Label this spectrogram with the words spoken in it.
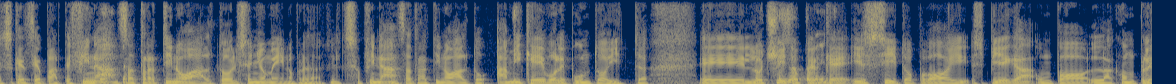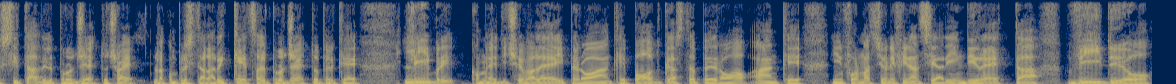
scherzi a parte. Finanza trattino alto, il segno meno, pre- il- finanza trattino alto amichevole.it. E lo cito perché il sito poi spiega un po' la complessità del progetto, cioè la complessità, la ricchezza del progetto, perché libri, come diceva lei, però anche podcast, però anche informazioni finanziarie in diretta, video,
